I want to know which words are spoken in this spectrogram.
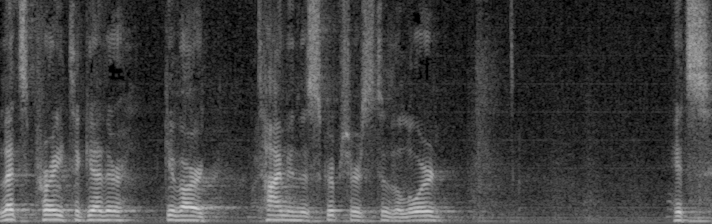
Let's pray together, give our time in the scriptures to the Lord. It's,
